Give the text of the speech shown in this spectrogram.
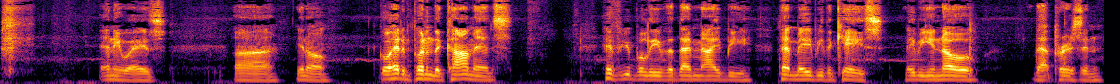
Anyways, uh, you know, go ahead and put in the comments if you believe that that might be that may be the case. Maybe you know that person.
